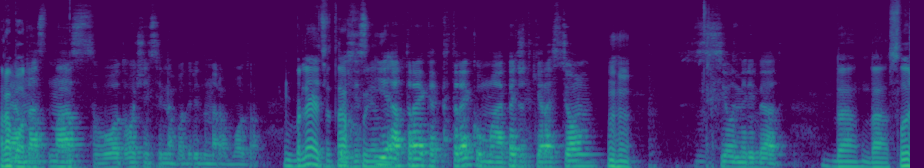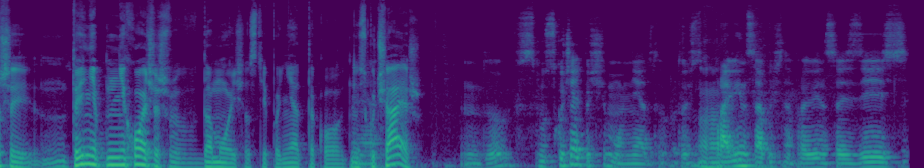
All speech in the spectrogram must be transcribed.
Работа. Нас, нас вот очень сильно бодрит на работу. Блядь, это То есть и охуенно. от трека к треку мы опять же таки растем с силами ребят. Да, да. Слушай, ты не, не хочешь домой сейчас, типа, нет такого? Не Нет. скучаешь? Да, с- скучать почему? Нет. То есть Ага. провинция, обычная провинция. Здесь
